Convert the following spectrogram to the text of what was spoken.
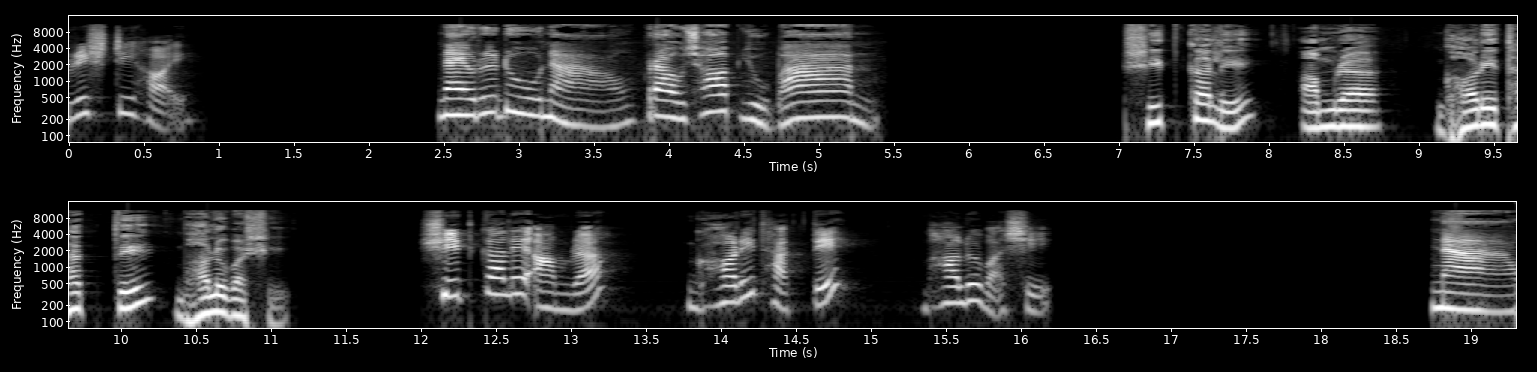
বৃষ্টি হয় ในฤดูหนาวเราชอบอยู่บ้าน শীতকালে আমরা ঘরে থাকতে ভালোবাসি শীতকালে আমরা ঘরে থাকতে ভালোবাসি หนาว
